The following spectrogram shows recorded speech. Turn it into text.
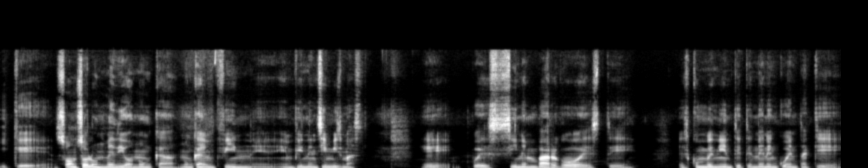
y que son solo un medio, nunca, nunca en fin, en fin en sí mismas. pues sin embargo, este, es conveniente tener en cuenta que,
